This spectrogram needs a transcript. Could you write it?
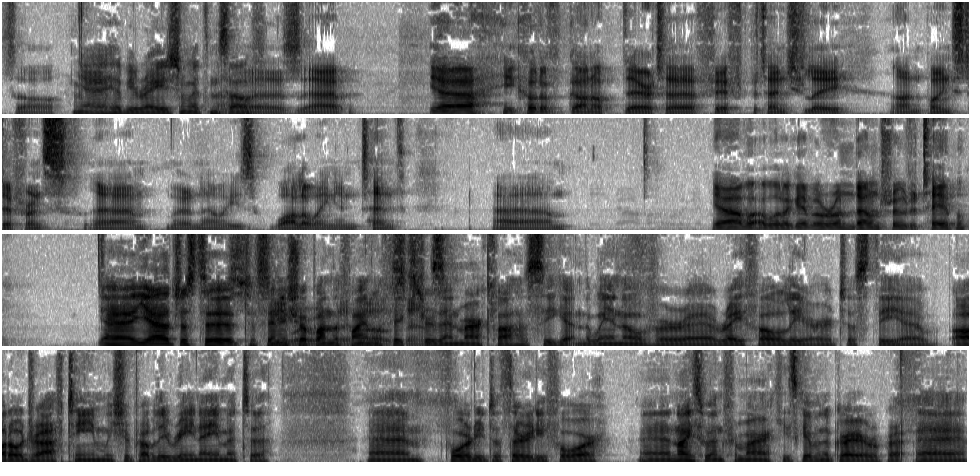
So Yeah, he'll be raging with himself. was, uh, yeah, he could have gone up there to fifth potentially on points difference. Um, now he's wallowing in tenth. Um, yeah, but will I give a run down through the table? Uh, yeah, just to, to finish up on the final fixture, stands. then Mark Clohessy getting the win over uh, Ray Foley, or just the uh, auto draft team. We should probably rename it to um, 40 to 34. Uh, nice win for Mark. He's given a great, rep- uh,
